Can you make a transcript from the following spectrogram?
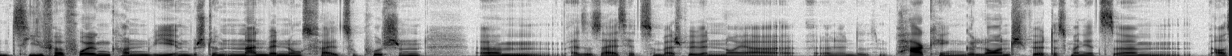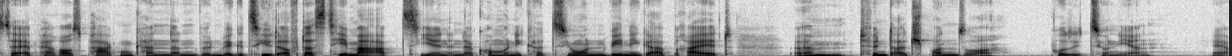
ein Ziel verfolgen können, wie einen bestimmten Anwendungsfall zu pushen. Ähm, also sei es jetzt zum Beispiel, wenn ein neuer äh, Parking gelauncht wird, dass man jetzt ähm, aus der App heraus parken kann, dann würden wir gezielt auf das Thema abzielen in der Kommunikation, weniger breit ähm, Twint als Sponsor positionieren. Ja.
